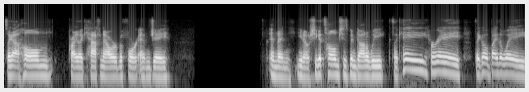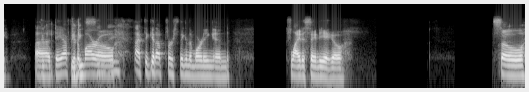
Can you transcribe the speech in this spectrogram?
So I got home probably like half an hour before MJ. And then, you know, she gets home, she's been gone a week. It's like, hey, hooray. It's like, oh, by the way, uh, day after tomorrow, Sunday. I have to get up first thing in the morning and fly to San Diego. So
